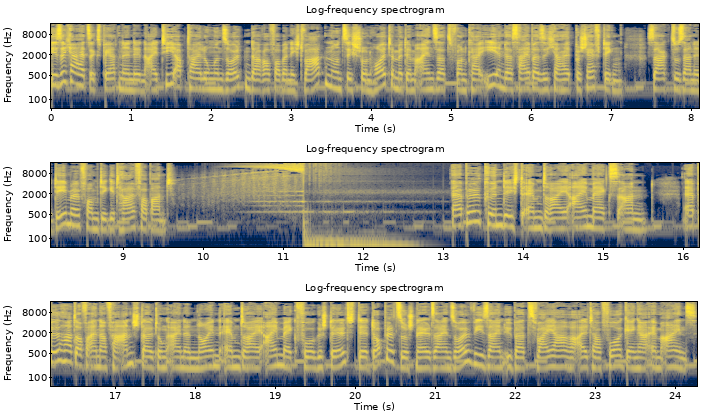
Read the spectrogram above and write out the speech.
Die Sicherheitsexperten in den IT-Abteilungen sollten darauf aber nicht warten und sich schon heute mit dem Einsatz von KI in der Cybersicherheit beschäftigen, sagt Susanne Demel vom Digitalverband. Apple kündigt M3 iMacs an. Apple hat auf einer Veranstaltung einen neuen M3 iMac vorgestellt, der doppelt so schnell sein soll wie sein über zwei Jahre alter Vorgänger M1.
